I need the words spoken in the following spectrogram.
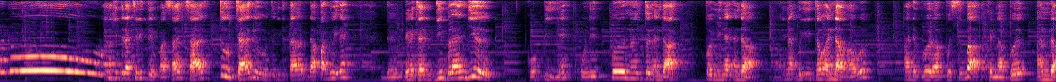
Aduh, kita dah cerita pasal satu cara untuk kita ta- dapat duit eh dengan cara dibelanja kopi eh oleh penonton anda, peminat anda. Nak beritahu anda bahawa ada beberapa sebab kenapa anda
